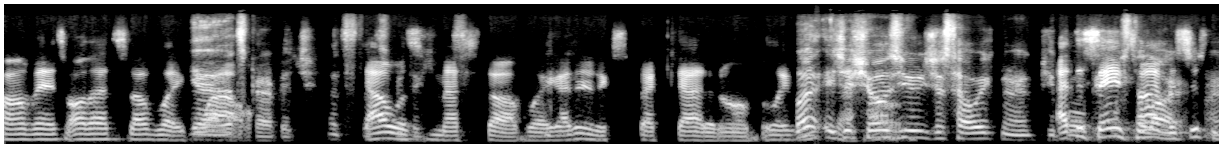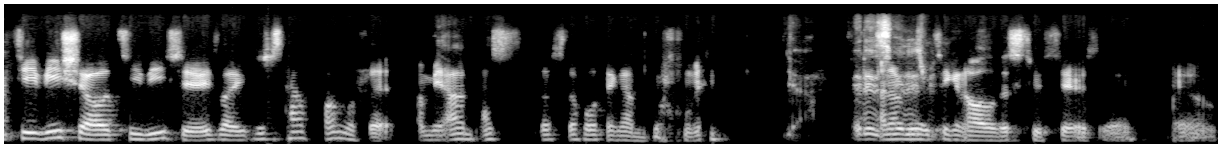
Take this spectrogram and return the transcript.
comments, all that stuff. Like Yeah, wow, that's garbage. That's, that's that was ridiculous. messed up. Like I didn't expect that at all. But like, But it just shows hell? you just how ignorant people. Are. At the same time, are, it's just right? a TV show, TV series. Like, just have fun with it. I mean, I'm, that's that's the whole thing I'm doing. Yeah, it is. I'm not It is. really taking all of this too seriously. You know,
